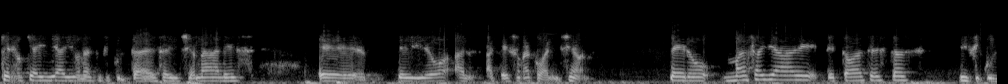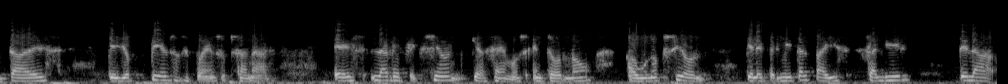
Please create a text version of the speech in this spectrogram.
creo que ahí hay unas dificultades adicionales eh, debido a, que es una coalición. Pero más allá de, de todas estas dificultades que yo pienso se pueden subsanar, es la reflexión que hacemos en torno a una opción que le permita al país salir de la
